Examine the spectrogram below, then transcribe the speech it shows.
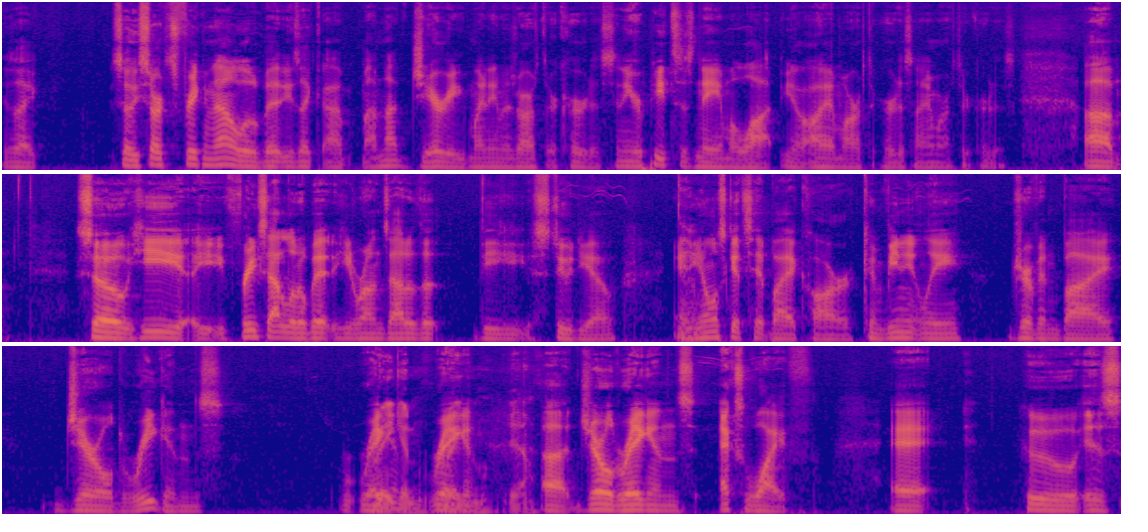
he's like so he starts freaking out a little bit he's like i'm, I'm not jerry my name is arthur curtis and he repeats his name a lot you know i am arthur curtis i am arthur curtis um, so he, he freaks out a little bit he runs out of the, the studio and he almost gets hit by a car conveniently driven by gerald regan's reagan Reagan, reagan, yeah. uh, Gerald Reagan's ex-wife, uh, who is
